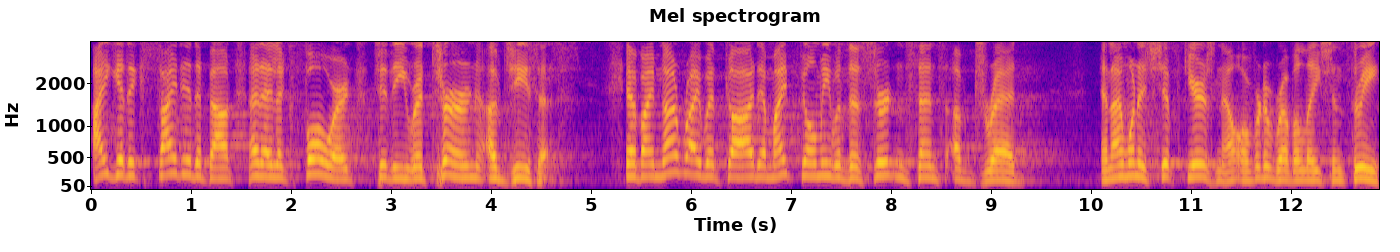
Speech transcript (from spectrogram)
I get excited about and I look forward to the return of Jesus. If I'm not right with God, it might fill me with a certain sense of dread. And I want to shift gears now over to Revelation 3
